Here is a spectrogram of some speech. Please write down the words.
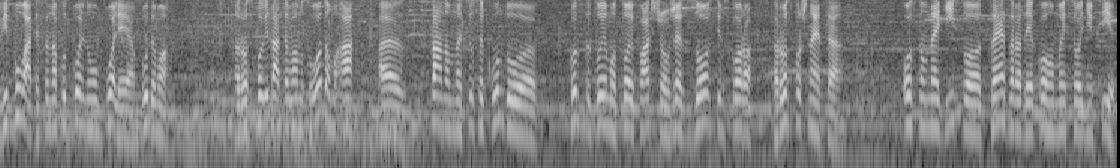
відбуватися на футбольному полі, будемо розповідати вам згодом. А станом на цю секунду констатуємо той факт, що вже зовсім скоро розпочнеться основне дійство, те, заради якого ми сьогодні всі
